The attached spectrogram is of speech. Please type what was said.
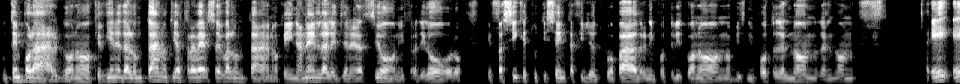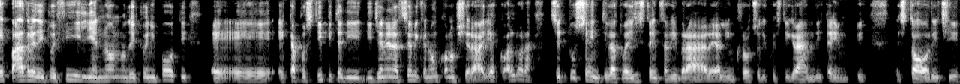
un tempo largo, no? che viene da lontano, ti attraversa e va lontano, che inanella le generazioni tra di loro, che fa sì che tu ti senta figlio di tuo padre, nipote di tuo nonno, bisnipote del nonno, del nonno, e, e, padre dei tuoi figli e nonno dei tuoi nipoti e, e, e capostipite di, di, generazioni che non conoscerai. Ecco, allora se tu senti la tua esistenza vibrare all'incrocio di questi grandi tempi eh, storici,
